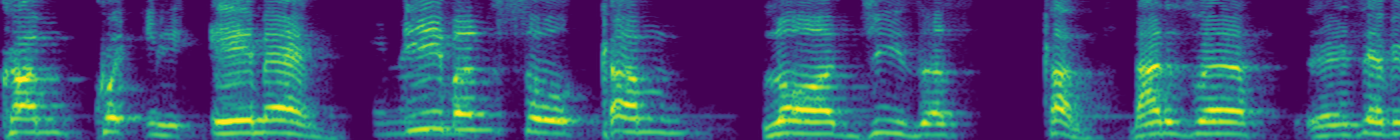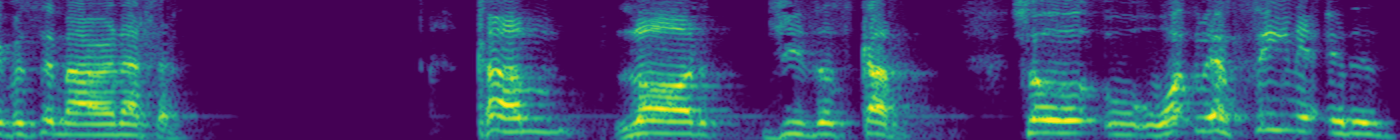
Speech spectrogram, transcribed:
come quickly. Amen. Amen. Even so, come, Lord Jesus, come. That is where they say people say Maranatha. Come, Lord Jesus, come. So what we are seeing it is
